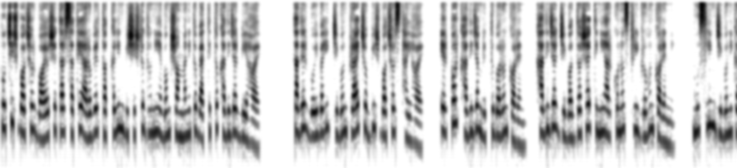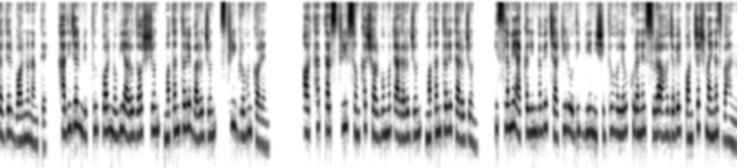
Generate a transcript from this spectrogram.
পঁচিশ বছর বয়সে তার সাথে আরবের তৎকালীন বিশিষ্ট ধনী এবং সম্মানিত ব্যক্তিত্ব খাদিজার বিয়ে হয়। তাদের বৈবাহিক জীবন প্রায় চব্বিশ বছর স্থায়ী হয়। এরপর খাদিজা মৃত্যুবরণ করেন। খাদিজার জীবদ্দশায় তিনি আর কোনো স্ত্রী গ্রহণ করেননি। মুসলিম জীবনীকারদের বর্ণনান্তে খাদিজার মৃত্যুর পর নবী আরও দশ জন, মতান্তরে বারো জন স্ত্রী গ্রহণ করেন। অর্থাৎ তার স্ত্রীর সংখ্যা সর্বমোট এগারো জন, মতান্তরে তেরো জন। ইসলামে এককালীনভাবে চারটির অধিক বিয়ে নিষিদ্ধ হলেও কোরআনের সুরা আহজাবের পঞ্চাশ মাইনাস বাহান্ন।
